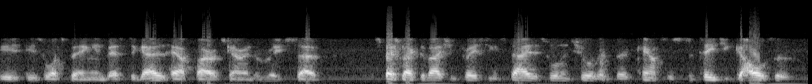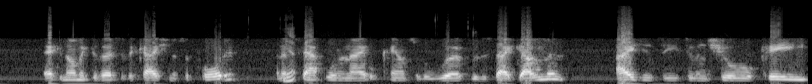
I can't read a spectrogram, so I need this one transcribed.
is, is what's being investigated, how far it's going to reach. So special activation precinct status will ensure that the council's strategic goals of economic diversification are supported, and Yep. a SAP will enable council to work with the state government agencies to ensure key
